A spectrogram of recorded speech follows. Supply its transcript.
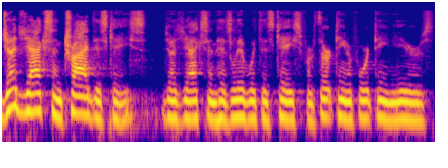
Judge Jackson tried this case. Judge Jackson has lived with this case for 13 or 14 years.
